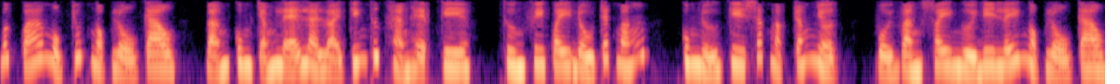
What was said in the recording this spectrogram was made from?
bất quá một chút ngọc lộ cao, bản cung chẳng lẽ là loại kiến thức hạn hẹp kia, thường Phi quay đầu trách mắng, cung nữ kia sắc mặt trắng nhợt, vội vàng xoay người đi lấy ngọc lộ cao,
